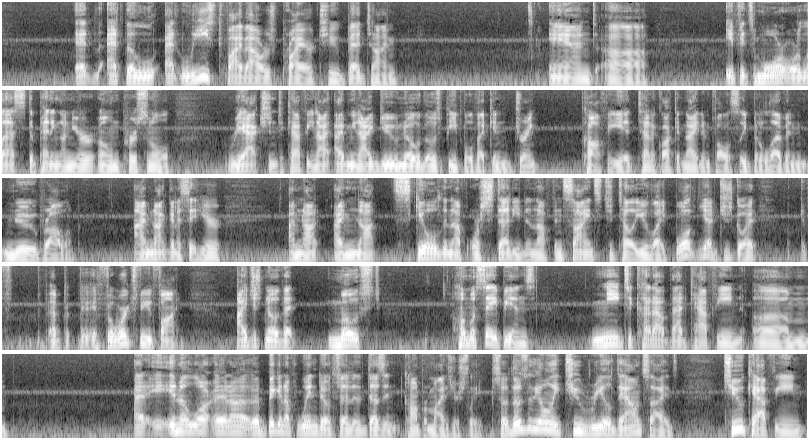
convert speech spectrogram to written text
at at the at least 5 hours prior to bedtime. And uh if it's more or less depending on your own personal reaction to caffeine. I, I mean, I do know those people that can drink coffee at 10 o'clock at night and fall asleep at 11, no problem. I'm not going to sit here. I'm not. I'm not skilled enough or studied enough in science to tell you like, well, yeah, just go ahead. If if it works for you, fine. I just know that most Homo sapiens need to cut out that caffeine um, in a, in a big enough window so that it doesn't compromise your sleep. So those are the only two real downsides to caffeine.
